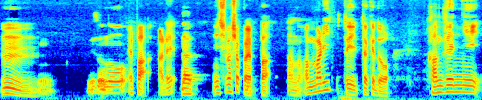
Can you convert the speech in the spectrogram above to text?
うん。で、その、やっぱ、あれ？な、にしましょうか。やっぱ、あの、あんまりって言ったけど、完全に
